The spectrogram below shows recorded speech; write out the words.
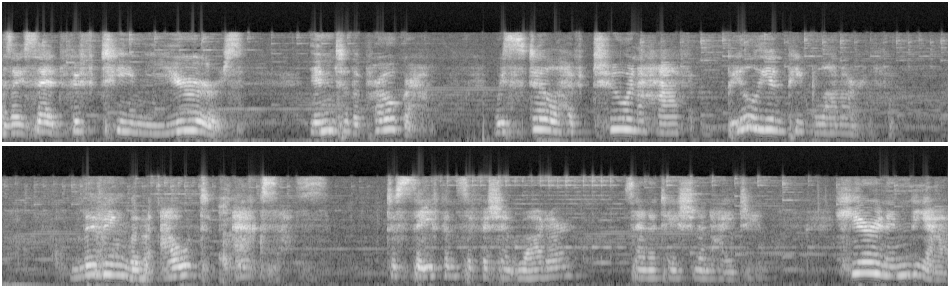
as I said, 15 years into the program, we still have two and a half billion people on earth living without access to safe and sufficient water, sanitation, and hygiene. Here in India,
